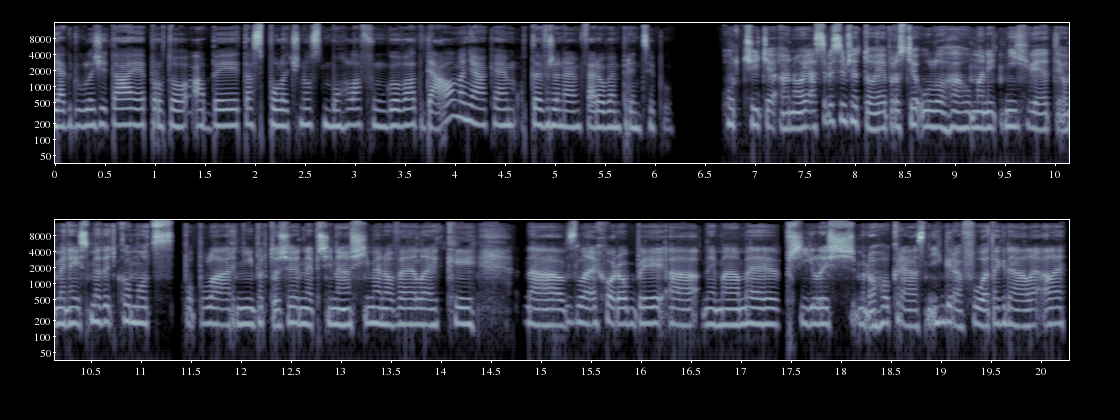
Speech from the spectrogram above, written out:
Jak důležitá je proto, aby ta společnost mohla fungovat dál na nějakém otevřeném férovém principu? Určitě ano. Já si myslím, že to je prostě úloha humanitních věd. Jo. My nejsme teď moc populární, protože nepřinášíme nové léky na zlé choroby a nemáme příliš mnoho krásných grafů a tak dále, ale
